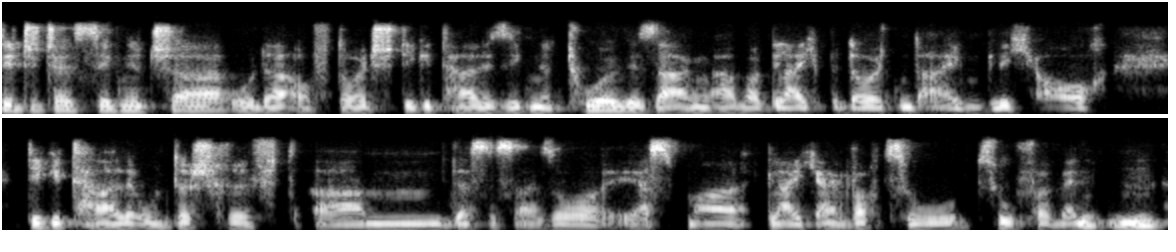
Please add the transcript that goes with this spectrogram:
Digital Signature oder auf Deutsch digitale Signatur. Wir sagen aber gleichbedeutend eigentlich auch digitale Unterschrift. Ähm, das ist also erstmal gleich einfach zu, zu verwenden.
